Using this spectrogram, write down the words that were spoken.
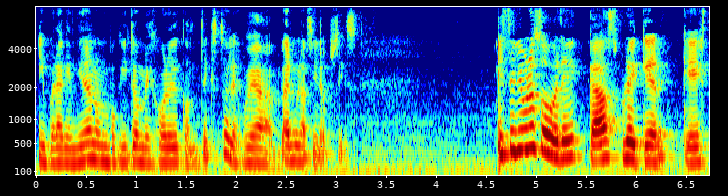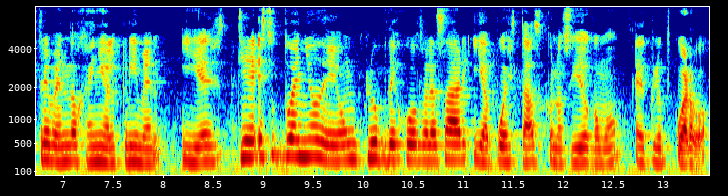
y para que entiendan un poquito mejor el contexto les voy a dar una sinopsis. Este libro sobre Cass Brecker, que es tremendo genio del crimen y es, dueño de un club de juegos al azar y apuestas conocido como el Club Cuervo.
